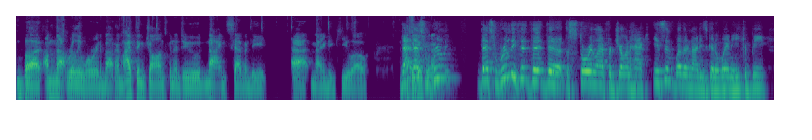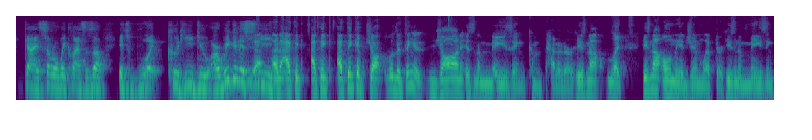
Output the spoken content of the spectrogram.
but I'm not really worried about him. I think John's going to do 970 at 90 kilo. That, that's gonna, really that's really the the the, the storyline for John Haack isn't whether or not he's going to win. He could beat guys several weight classes up. It's what could he do? Are we going to see? Yeah. And I think I think I think if John, well, the thing is, John is an amazing competitor. He's not like he's not only a gym lifter. He's an amazing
